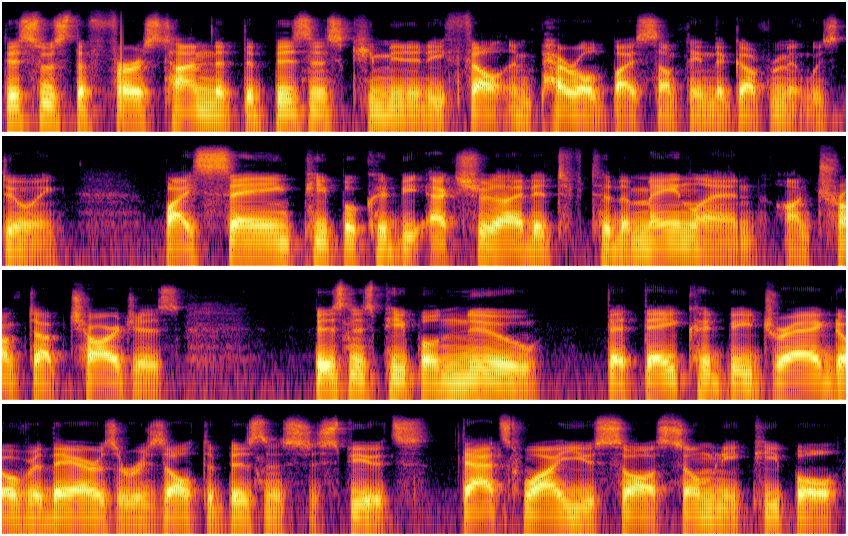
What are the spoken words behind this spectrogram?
This was the first time that the business community felt imperiled by something the government was doing by saying people could be extradited to the mainland on trumped up charges, business people knew that they could be dragged over there as a result of business disputes. That's why you saw so many people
